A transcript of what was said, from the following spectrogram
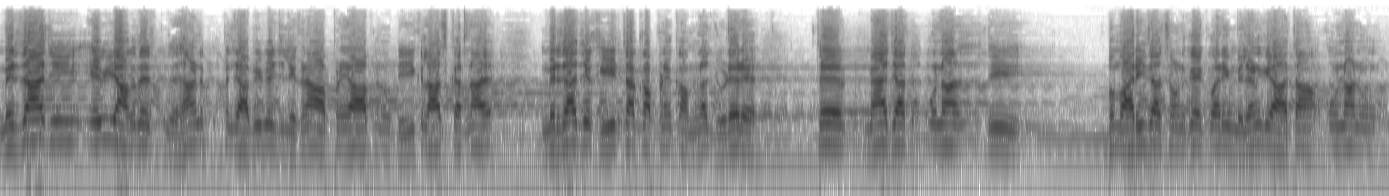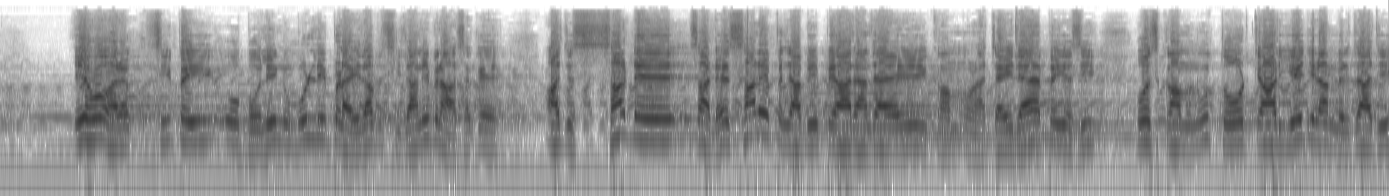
ਮਿਰਜ਼ਾ ਜੀ ਇਹ ਵੀ ਆਖਦੇ ਸਨ, ਪੰਜਾਬੀ ਵਿੱਚ ਲਿਖਣਾ ਆਪਣੇ ਆਪ ਨੂੰ ਡੀ ਕਲਾਸ ਕਰਨਾ ਹੈ। ਮਿਰਜ਼ਾ ਜੀ ਅਖੀਰ ਤੱਕ ਆਪਣੇ ਕੰਮ ਨਾਲ ਜੁੜੇ ਰਹੇ ਤੇ ਮੈਂ ਜਦ ਉਹਨਾਂ ਦੀ ਬਿਮਾਰੀ ਦਾ ਸੁਣ ਕੇ ਇੱਕ ਵਾਰੀ ਮਿਲਣ ਗਿਆ ਤਾਂ ਉਹਨਾਂ ਨੂੰ ਇਹੋ ਹਰਕ ਸੀ ਪਈ ਉਹ ਬੋਲੀ ਨੂੰ ਮੁੱਢਲੀ ਪੜ੍ਹਾਈ ਦਾ ਵਸੀਲਾ ਨਹੀਂ ਬਣਾ ਸਕੇ। ਅੱਜ ਸਾਡੇ ਸਾਡੇ ਸਾਰੇ ਪੰਜਾਬੀ ਪਿਆਰਿਆਂ ਦਾ ਇਹ ਕੰਮ ਹੋਣਾ ਚਾਹੀਦਾ ਹੈ ਭਈ ਅਸੀਂ ਉਸ ਕੰਮ ਨੂੰ ਤੋੜ ਚਾੜੀਏ ਜਿਹੜਾ ਮਿਰਜ਼ਾ ਜੀ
